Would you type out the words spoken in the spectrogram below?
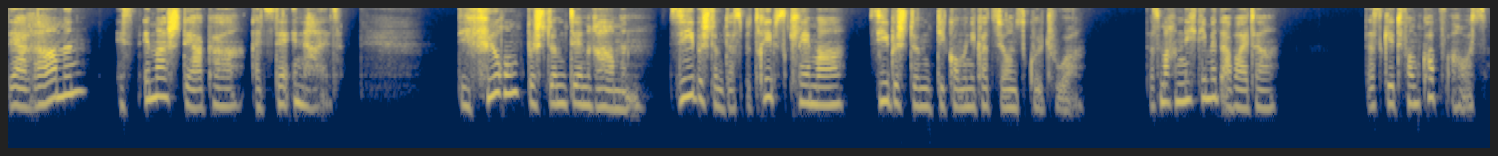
Der Rahmen ist immer stärker als der Inhalt. Die Führung bestimmt den Rahmen. Sie bestimmt das Betriebsklima, sie bestimmt die Kommunikationskultur. Das machen nicht die Mitarbeiter. Das geht vom Kopf aus.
